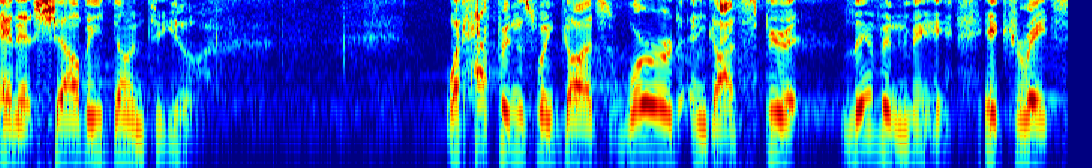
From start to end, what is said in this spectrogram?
and it shall be done to you. What happens when God's word and God's spirit live in me? It creates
